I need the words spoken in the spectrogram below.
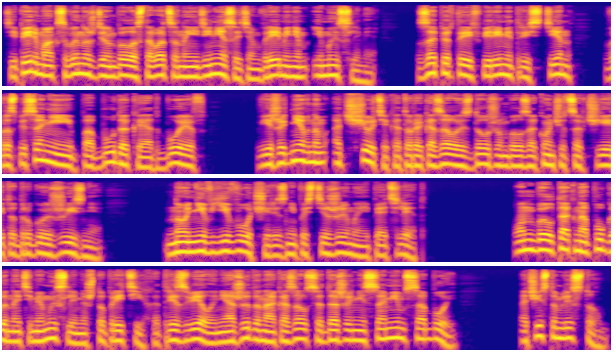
Теперь Макс вынужден был оставаться наедине с этим временем и мыслями, запертые в периметре стен, в расписании побудок и отбоев, в ежедневном отсчете, который, казалось, должен был закончиться в чьей-то другой жизни, но не в его через непостижимые пять лет. Он был так напуган этими мыслями, что притих, отрезвел и неожиданно оказался даже не самим собой, а чистым листом,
